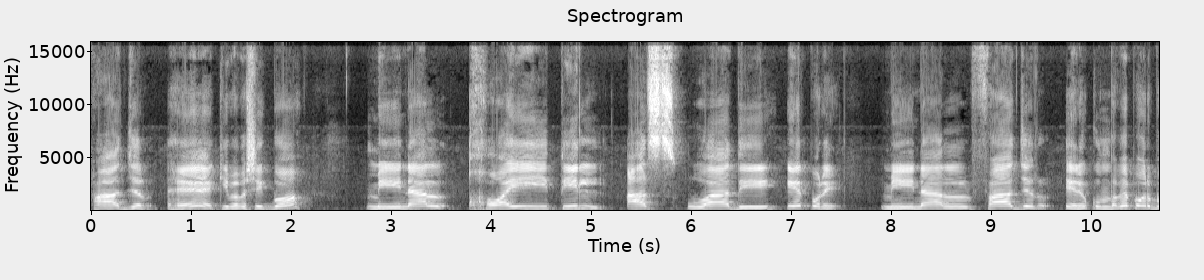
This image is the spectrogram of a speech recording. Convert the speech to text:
ফাজর হ্যাঁ কীভাবে শিখব? মিনাল খয়তিল, আস ওয়াদি এরপরে মিনাল ফাজর, এরকমভাবে পড়ব।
